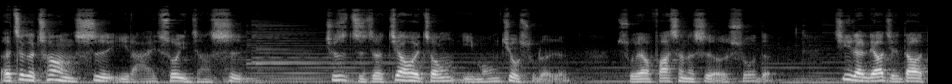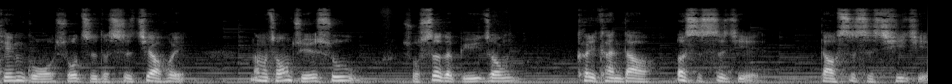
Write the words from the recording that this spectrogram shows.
而这个创世以来所隐藏事，就是指着教会中以蒙救赎的人所要发生的事而说的。既然了解到天国所指的是教会，那么从绝书所设的比喻中，可以看到二十四节到四十七节，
